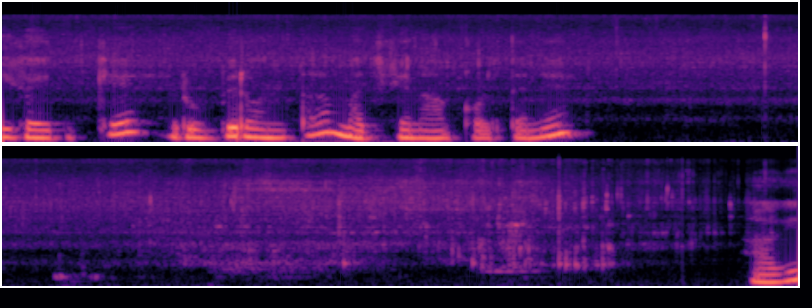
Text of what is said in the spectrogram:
ಈಗ ಇದಕ್ಕೆ ರುಬ್ಬಿರೋಂಥ ಮಜ್ಜಿಗೆನ ಹಾಕ್ಕೊಳ್ತೇನೆ. ಹಾಗೆ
